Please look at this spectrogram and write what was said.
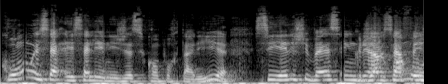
como esse, esse alienígena se comportaria se eles tivessem Criado já se com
